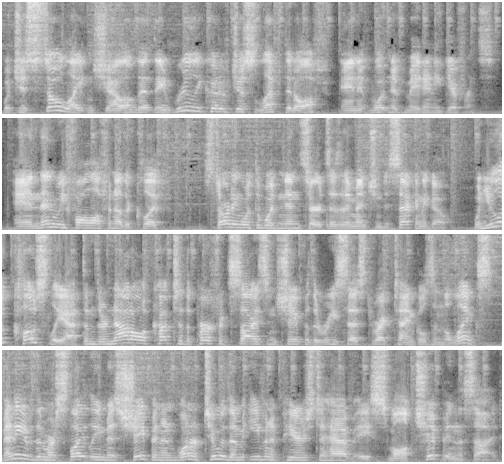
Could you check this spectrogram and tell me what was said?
which is so light and shallow that they really could have just left it off and it wouldn't have made any difference. And then we fall off another cliff, starting with the wooden inserts as I mentioned a second ago. When you look closely at them, they're not all cut to the perfect size and shape of the recessed rectangles in the links. Many of them are slightly misshapen and one or two of them even appears to have a small chip in the side.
